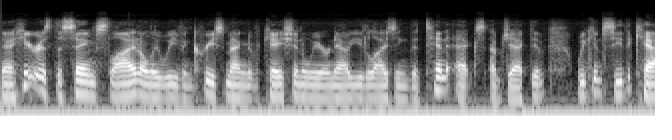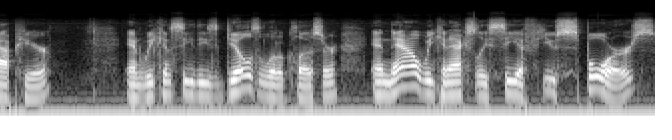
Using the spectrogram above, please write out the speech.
Now here is the same slide, only we've increased magnification. We are now utilizing the 10x objective. We can see the cap here, and we can see these gills a little closer, and now we can actually see a few spores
